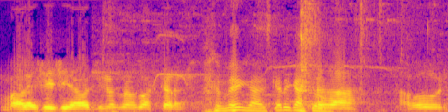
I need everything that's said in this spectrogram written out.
Vale, sí, sí, a ver si nos vemos las caras. Venga, es que ricasco. Venga, ahora.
